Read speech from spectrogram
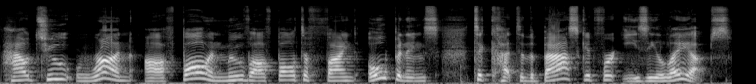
how to run off ball and move off ball to find openings to cut to the basket for easy layups.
